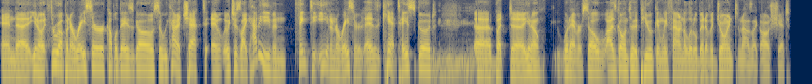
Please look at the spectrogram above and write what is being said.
and uh, you know it threw up an eraser a couple days ago. So we kind of checked and which is like how do you even think to eat an eraser? It can't taste good uh, but uh, you know whatever. So i was going through the puke and we found a little bit of a joint and i was like oh shit.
